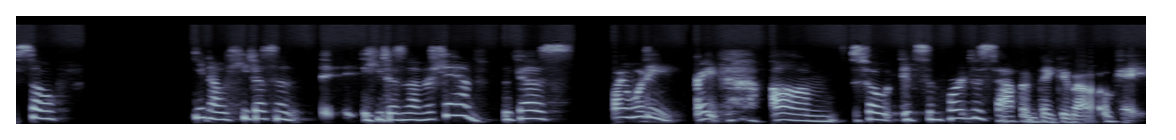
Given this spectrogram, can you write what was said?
So, you know, he doesn't he doesn't understand because why would he? Right. Um, so it's important to stop and think about, okay,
